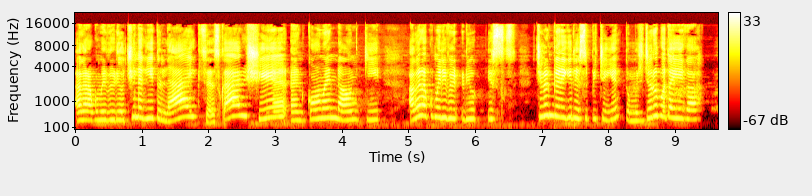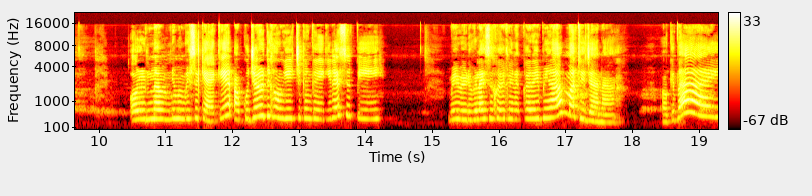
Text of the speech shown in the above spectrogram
अगर आपको मेरी वीडियो अच्छी लगी तो like subscribe share and comment down की। अगर आपको मेरी वीडियो इस चिकन करी की रेसिपी चाहिए तो मुझे ज़रूर बताइएगा। और मैं अपनी मम्मी से कह के आपको ज़रूर दिखाऊँगी चिकन करी की रेसिपी मेरी वीडियो को लाइक सब्सक्राइब करे ना मत ही जाना। ओके बाय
